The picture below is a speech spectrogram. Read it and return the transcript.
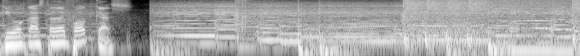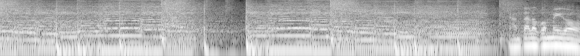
equivocaste de podcast. Cántalo conmigo.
